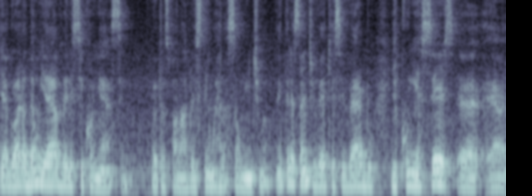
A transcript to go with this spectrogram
e agora Adão e Eva eles se conhecem. Em outras palavras, eles têm uma relação íntima. É interessante ver que esse verbo de conhecer é, é,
